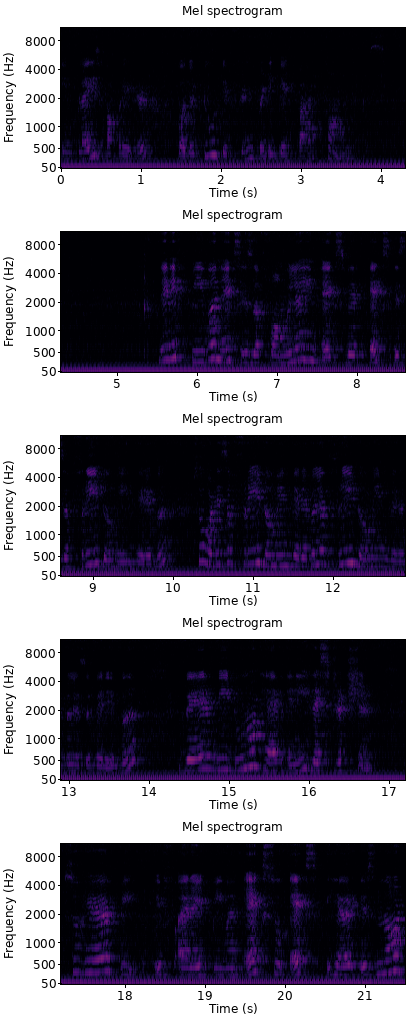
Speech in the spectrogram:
implies operator for the two different predicate part formulas. Then if P1x is a formula in x where x is a free domain variable. So what is a free domain variable? A free domain variable is a variable where we do not have any restriction. So here P, if I write P1x, so x here is not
